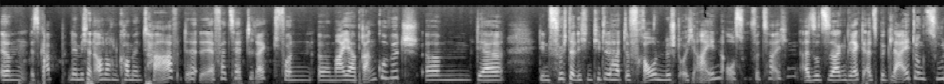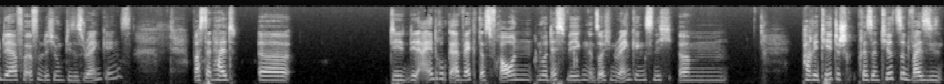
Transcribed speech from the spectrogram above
Ähm, es gab nämlich dann auch noch einen Kommentar der, der FAZ direkt von äh, Maja Brankovic, ähm, der den fürchterlichen Titel hatte, Frauen mischt euch ein, Ausrufezeichen. Also sozusagen direkt als Begleitung zu der Veröffentlichung dieses Rankings. Was dann halt äh, den, den Eindruck erweckt, dass Frauen nur deswegen in solchen Rankings nicht ähm, paritätisch präsentiert sind, weil sie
